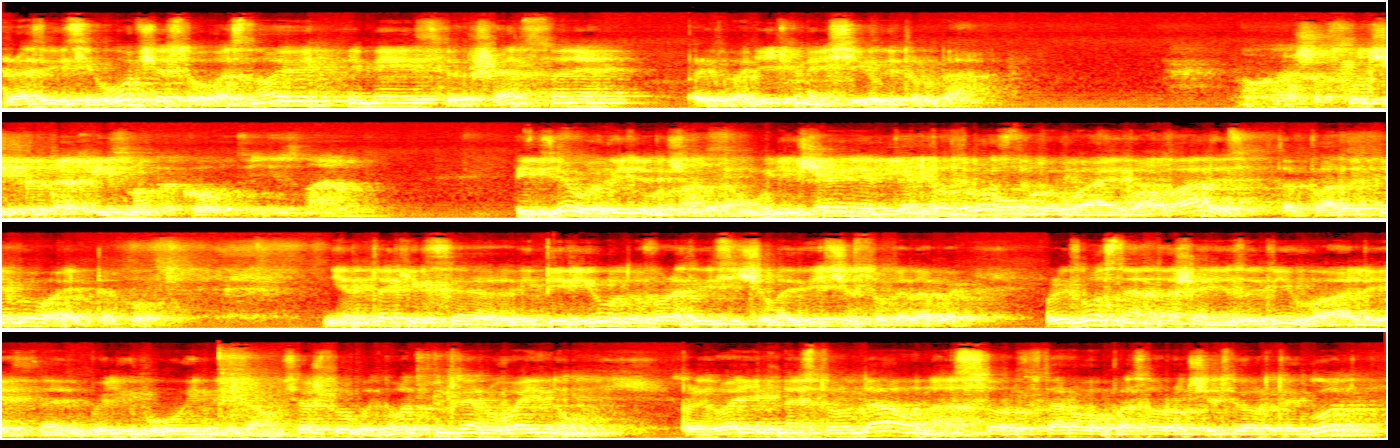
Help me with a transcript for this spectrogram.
развитие общества в основе имеет совершенствование производительной силы труда. Ну хорошо, в случае катаклизма какого-то, не знаю. И где вы видели, что там уменьшение темпа просто бывает, а падать, то падать не бывает такого. Нет таких э, и периодов в развитии человечества, когда бы производственные отношения загнивали, э, были войны, там, все что угодно. Вот, например, войну производительность труда у нас с 42 по 44 год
